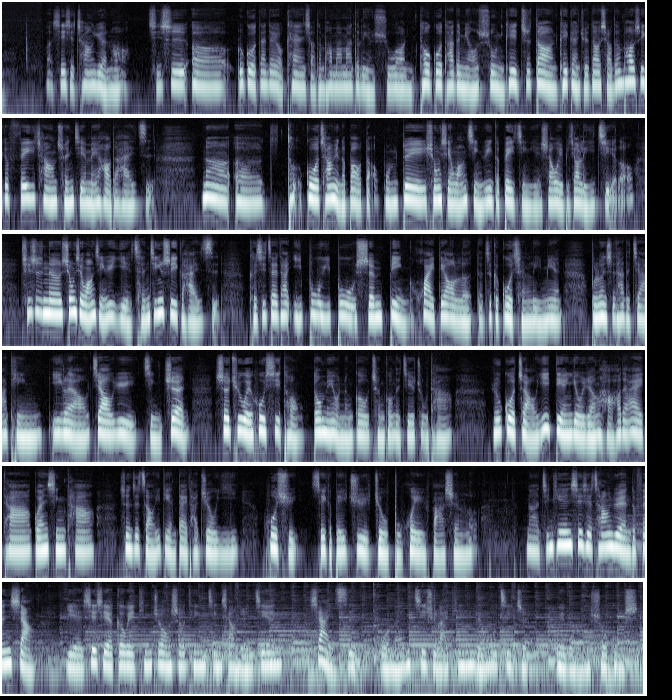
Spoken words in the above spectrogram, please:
啊，谢谢昌远哦。其实，呃，如果大家有看小灯泡妈妈的脸书啊，你透过她的描述，你可以知道，你可以感觉到小灯泡是一个非常纯洁美好的孩子。那呃，透过昌远的报道，我们对凶嫌王景玉的背景也稍微比较理解了。其实呢，凶嫌王景玉也曾经是一个孩子，可惜在他一步一步生病坏掉了的这个过程里面，不论是他的家庭、医疗、教育、警政。社区维护系统都没有能够成功的接住他。如果早一点有人好好的爱他、关心他，甚至早一点带他就医，或许这个悲剧就不会发生了。那今天谢谢昌远的分享，也谢谢各位听众收听《镜像人间》。下一次我们继续来听人物记者为我们说故事。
